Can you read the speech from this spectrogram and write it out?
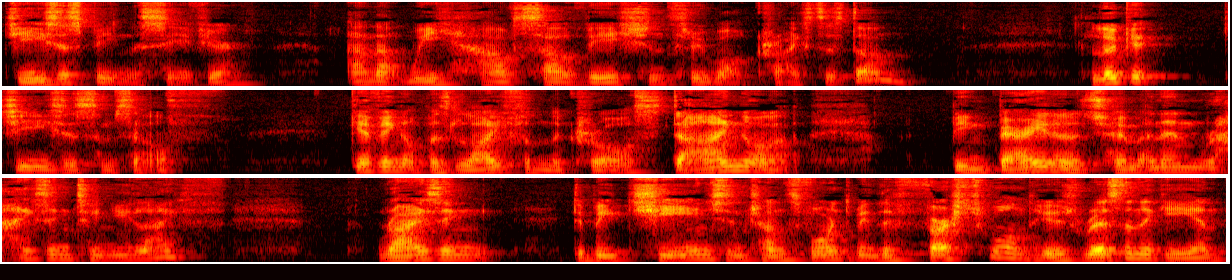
Jesus being the Saviour, and that we have salvation through what Christ has done. Look at Jesus himself giving up his life on the cross, dying on it, being buried in a tomb, and then rising to new life, rising to be changed and transformed, to be the first one who has risen again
